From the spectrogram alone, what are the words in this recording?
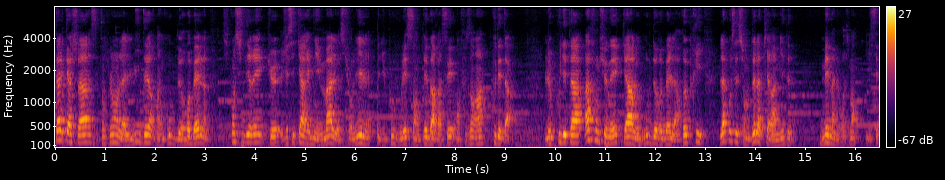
Tal Kasha, c'est simplement la leader d'un groupe de rebelles qui considérait que Jessica régnait mal sur l'île et du coup voulait s'en débarrasser en faisant un coup d'état. Le coup d'état a fonctionné car le groupe de rebelles a repris la possession de la pyramide mais malheureusement, il s'est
